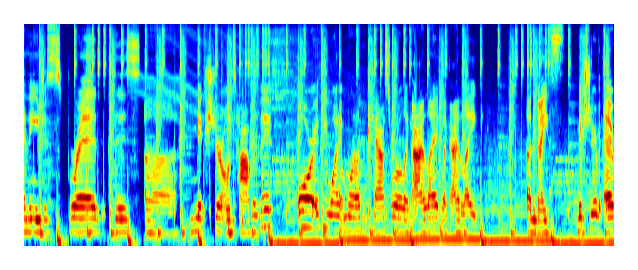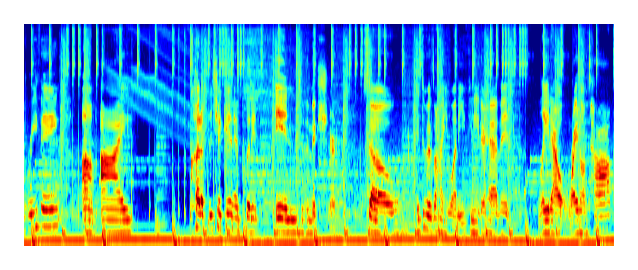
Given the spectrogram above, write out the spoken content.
and then you just spread this uh, mixture on top of it or if you want it more like a casserole like I like like I like a nice mixture of everything. Um, I cut up the chicken and put it into the mixture. So it depends on how you want it. You can either have it laid out right on top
